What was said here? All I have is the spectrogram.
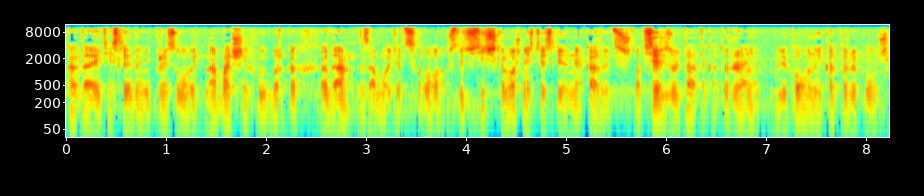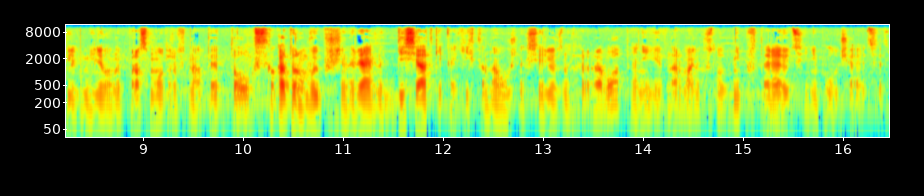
когда эти исследования производят на больших выборках, когда заботятся о статистической мощности исследования, оказывается, что все результаты, которые ранее опубликованы, которые получили миллионы просмотров на TED Talks, по которым выпущены реально десятки каких-то научных серьезных работ, они в нормальных условиях не повторяются и не получается это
